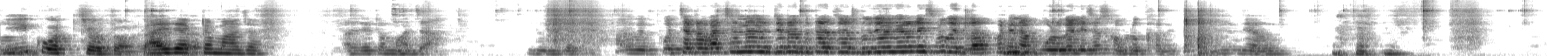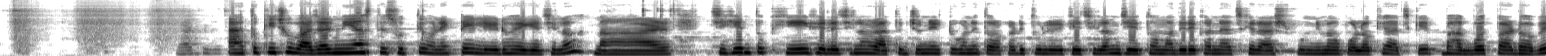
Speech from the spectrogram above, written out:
কি করছ তোমরা? যে একটা মাজা। আজ একটা মজা। পচা টাকা না যেটা দুটা দুজনের জন্য লিখব দিল ওটা না বড় গালে সব লোক খাবে। যাও এত কিছু বাজার নিয়ে আসতে সত্যি অনেকটাই লেট হয়ে গেছিল। আর চিকেন তো খেয়েই ফেলেছিলাম, রাতের জন্য একটুখানি তরকারি তুলে রেখেছিলাম, যেহেতু আমাদের এখানে আজকে রাস পূর্ণিমা উপলক্ষে আজকে ভাগবত পাঠ হবে,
